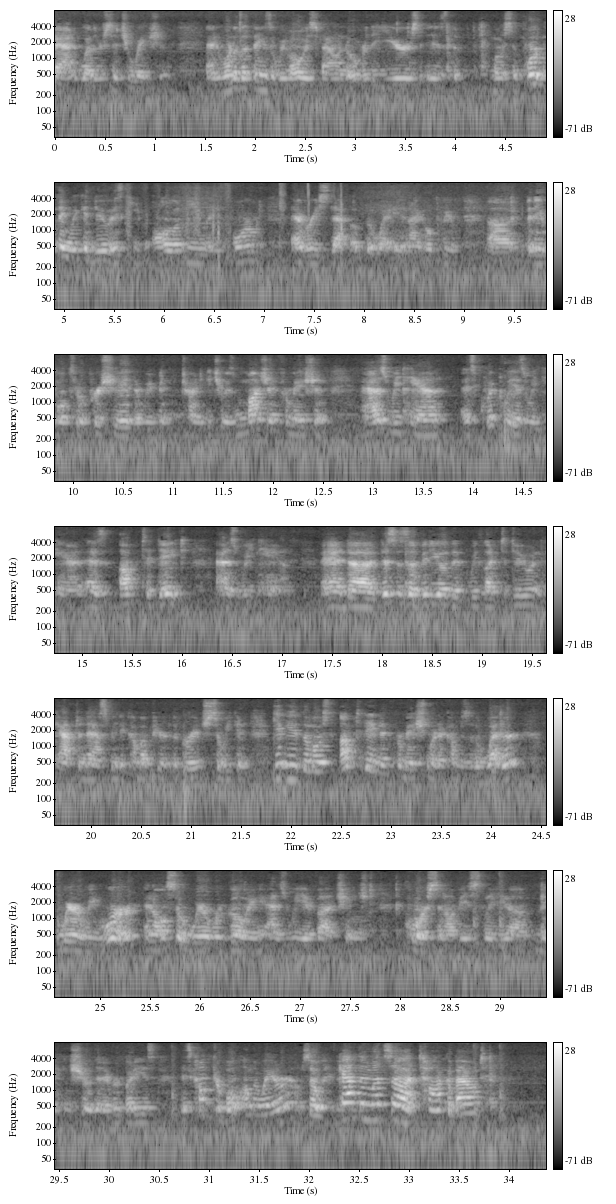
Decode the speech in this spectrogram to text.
bad weather situation. And one of the things that we've always found over the years is the most important thing we can do is keep all of you informed every step of the way. And I hope we've uh, been able to appreciate that we've been trying to get you as much information as we can, as quickly as we can, as up to date as we can. And uh, this is a video that we'd like to do, and Captain asked me to come up here to the bridge so we can give you the most up-to-date information when it comes to the weather, where we were, and also where we're going as we have uh, changed course and obviously uh, making sure that everybody is, is comfortable on the way around. So, Captain, let's uh, talk about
